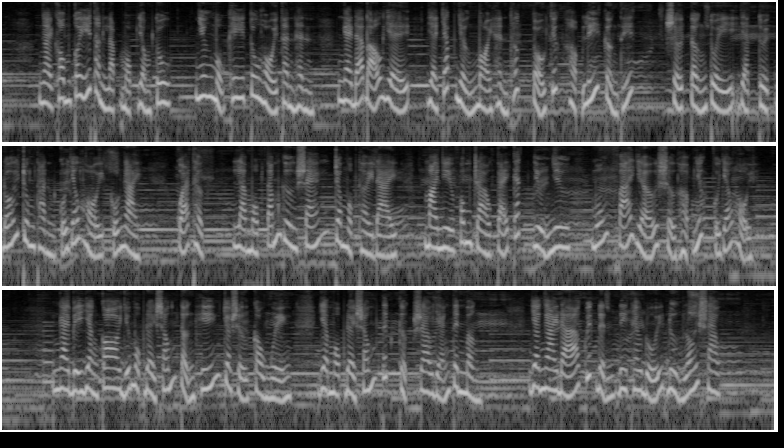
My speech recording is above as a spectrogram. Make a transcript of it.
Ngài không có ý thành lập một dòng tu, nhưng một khi tu hội thành hình, Ngài đã bảo vệ và chấp nhận mọi hình thức tổ chức hợp lý cần thiết sự tận tụy và tuyệt đối trung thành của giáo hội của ngài quả thật là một tấm gương sáng trong một thời đại mà nhiều phong trào cải cách dường như muốn phá vỡ sự hợp nhất của giáo hội. Ngài bị giằng co giữa một đời sống tận hiến cho sự cầu nguyện và một đời sống tích cực rao giảng tin mừng. Và ngài đã quyết định đi theo đuổi đường lối sau.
